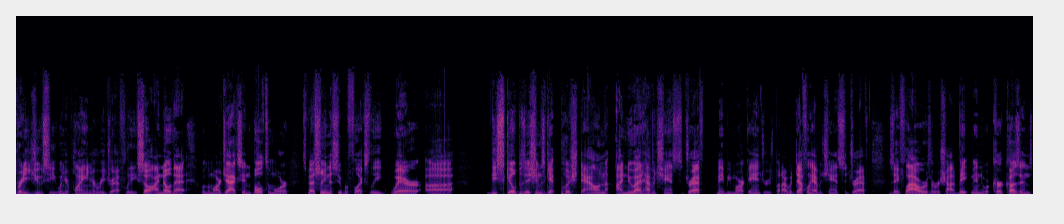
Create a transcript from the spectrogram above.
pretty juicy when you're playing in your redraft league. So I know that with Lamar Jackson, Baltimore, especially in a super flex league where uh these skill positions get pushed down, I knew I'd have a chance to draft maybe Mark Andrews, but I would definitely have a chance to draft Zay Flowers or Rashod Bateman or Kirk Cousins.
